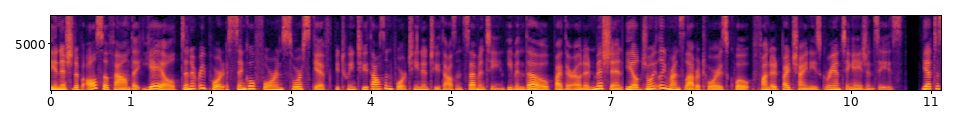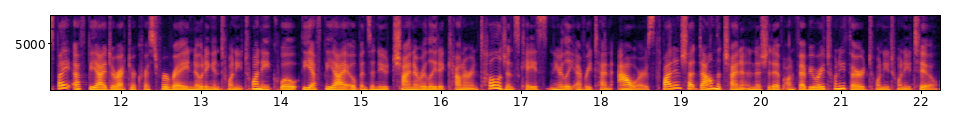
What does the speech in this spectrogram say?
The initiative also found that Yale didn't report a single foreign source gift between 2014 and 2017, even though, by their own admission, Yale jointly runs laboratories, quote, funded by Chinese granting agencies. Yet despite FBI Director Christopher Wray noting in 2020, quote, the FBI opens a new China-related counterintelligence case nearly every 10 hours, Biden shut down the China initiative on February 23, 2022.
